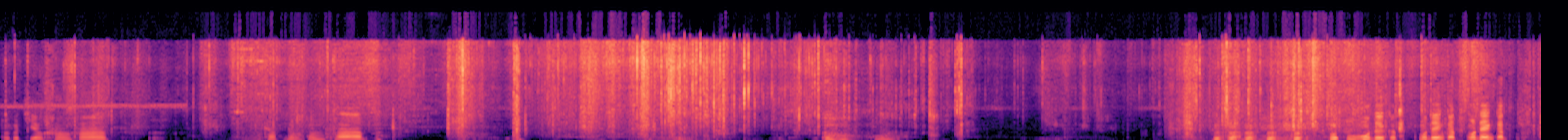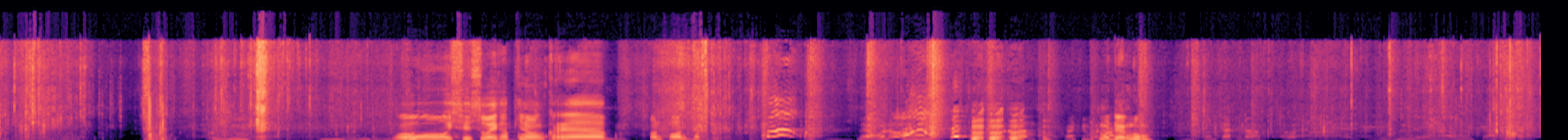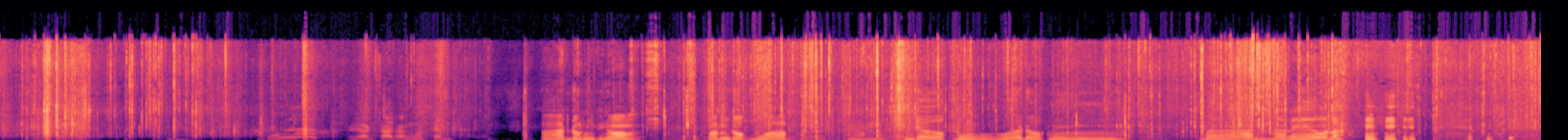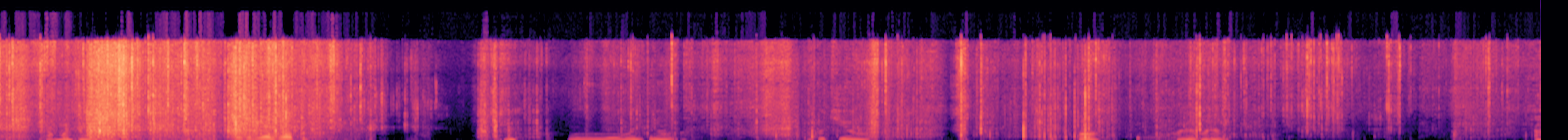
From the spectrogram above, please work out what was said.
ดอกกระเจียวขาวครับ ครับดอกนึงครับอื้อพี่ น้องอื้ออื้ออื้ออื้ออื้ออื้อมดแดงกัดมดแดงกัดมดแดงกัดอื้อโอ้ยสวยๆครับพี่น้องครับอ่อนๆครับแล้ววันนอกนี่อื้ออเออื้อมดแดงนุ่มอยากกัดทั้งหมดกันปาดอกนี้พี่น้อง ว่ามันดอกบัวครับงามนะดอกบัวดอกหนึ่งบานมาแล้วล่ะทำมันตัวขอบคุณครับครับโอ้ยพี่น้องดอกกระเจียวพ่อพอแล้วพอแล้วอะ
